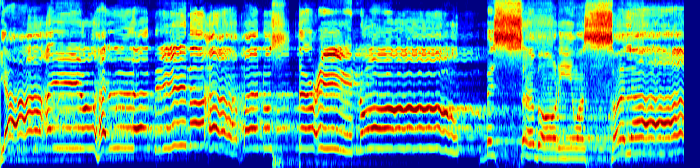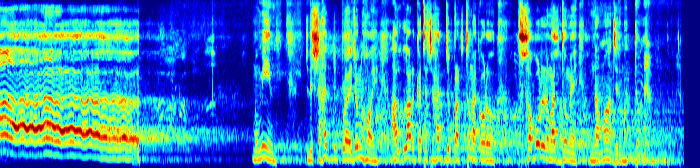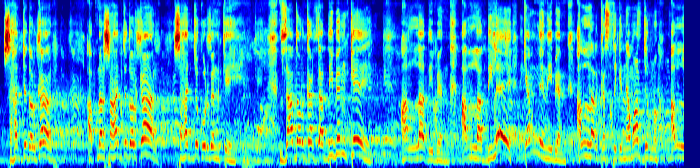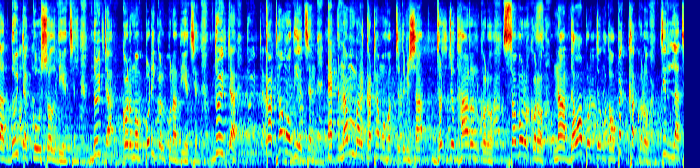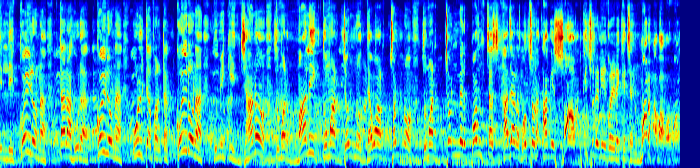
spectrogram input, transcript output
يا أيها الذين آمنوا استعينوا بالصبر والصلاة মুমিন যদি সাহায্য প্রয়োজন হয় আল্লাহর কাছে সাহায্য প্রার্থনা করো সবরের মাধ্যমে নামাজের মাধ্যমে সাহায্য দরকার? আপনার সাহায্য দরকার? সাহায্য করবেন কে? যা দরকার তা দিবেন কে? আল্লাহ দিবেন। আল্লাহ দিলে কেমনে নিবেন? আল্লাহর কাছ থেকে নেওয়ার জন্য আল্লাহ দুইটা কৌশল দিয়েছেন, দুইটা কর্ম পরিকল্পনা দিয়েছেন, দুইটা কাঠামো দিয়েছেন। এক নাম্বার কাঠামো হচ্ছে তুমি ধৈর্য ধারণ করো, সবর করো, না দেওয়া পর্যন্ত অপেক্ষা করো। চিল্লা চিল্লি কইরো না, তাড়াহুড়া কইরো না, উল্টা পাল্টা কইরো না। তুমি কি জানো তোমার মালিক তোমার জন্য দেওয়ার জন্য তোমার জন্মের পঞ্চাশ হাজার বছর আগে সব কিছু রেডি করে রেখেছেন? মার হাবা বলো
